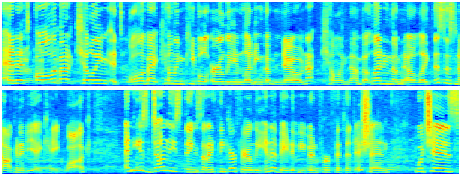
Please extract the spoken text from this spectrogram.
and it's all about killing it's all about killing people early and letting them know not killing them but letting them know like this is not going to be a cakewalk and he's done these things that i think are fairly innovative even for fifth edition which is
